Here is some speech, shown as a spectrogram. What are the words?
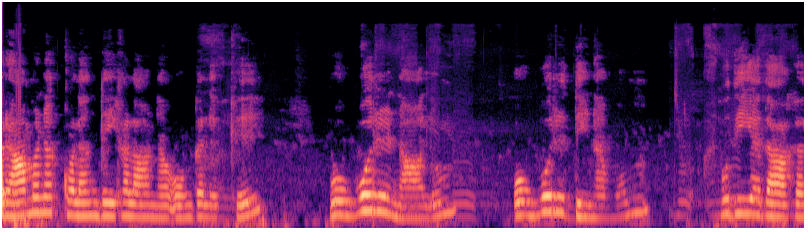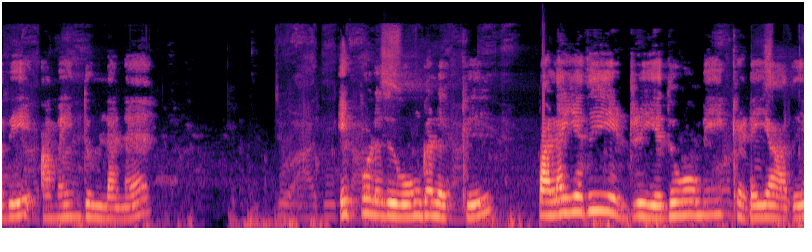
பிராமண குழந்தைகளான உங்களுக்கு ஒவ்வொரு நாளும் ஒவ்வொரு தினமும் புதியதாகவே அமைந்துள்ளன. இப்பொழுது உங்களுக்கு பழையது என்று எதுவுமே கிடையாது.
